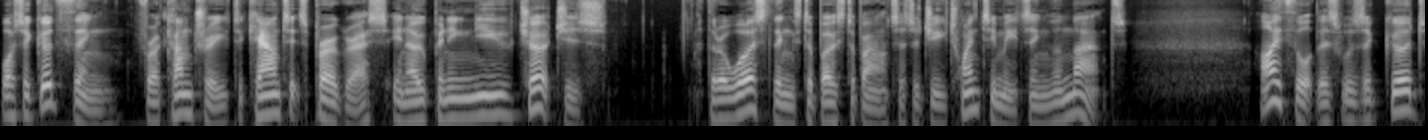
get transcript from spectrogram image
What a good thing for a country to count its progress in opening new churches. There are worse things to boast about at a G20 meeting than that. I thought this was a good,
